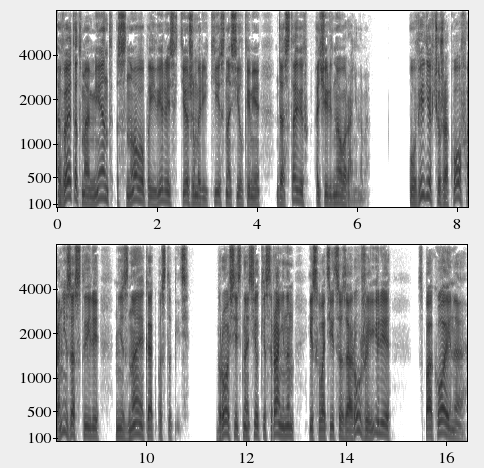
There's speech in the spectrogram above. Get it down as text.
В этот момент снова появились те же моряки с носилками, доставив очередного раненого. Увидев чужаков, они застыли, не зная, как поступить. Бросить носилки с раненым и схватиться за оружие или... «Спокойно»,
